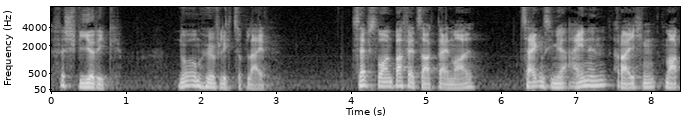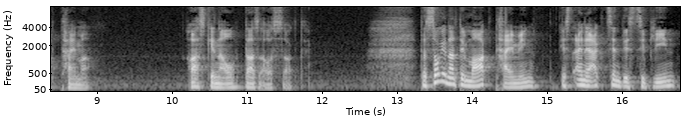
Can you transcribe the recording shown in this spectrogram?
für schwierig, nur um höflich zu bleiben. Selbst Warren Buffett sagte einmal, zeigen Sie mir einen reichen Markttimer. Was genau das aussagt. Das sogenannte Markttiming ist eine Aktiendisziplin,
